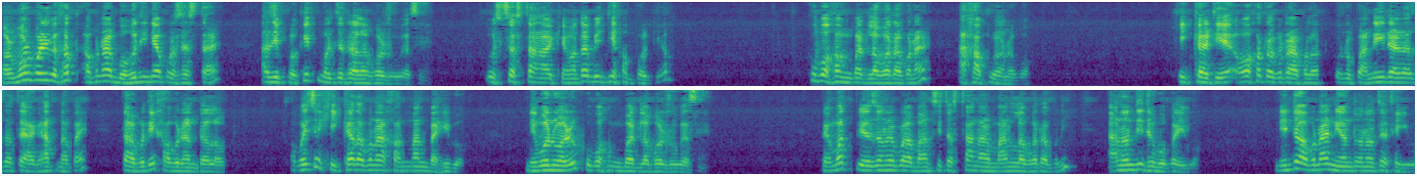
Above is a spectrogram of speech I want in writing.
কৰ্মৰ পৰিৱেশত আপোনাৰ বহুদিনীয়া প্ৰচেষ্টাৰ আজি প্ৰকৃত মৰ্যাদা লাভৰ যোগ আছে। উচ্চ স্থানৰ ক্ষমতা বৃদ্ধি সম্পৰ্কীয়। শুভ সংবাদ লাভত আপোনাৰ আশা পূৰণ হ'ব। শিক্ষাৰ্থীয়ে অসতৰ্কতাৰ ফলত কোনো প্ৰাণীৰ দ্বাৰা যাতে আঘাত নাপায় তাৰ প্ৰতি সাৱধানতা লওক। অৱশ্যে শিক্ষাত আপোনাৰ সন্মান বাঢ়িব। নিবনুৱাৰো শুভ সংবাদ লাভৰ যোগ আছে। প্ৰেমত প্ৰিয়জনৰ পৰা বাঞ্ছিত স্থান আৰু মান লাভত আপুনি আনন্দিত হ'ব পাৰিব। দিনটো আপোনাৰ নিয়ন্ত্ৰণতে থাকিব।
